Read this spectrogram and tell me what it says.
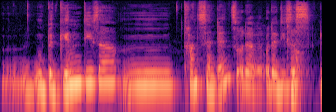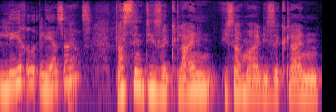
Beginn dieser mh, Transzendenz oder, oder dieses genau. Lehre, Lehrseins? Ja. Das sind diese kleinen, ich sag mal, diese kleinen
